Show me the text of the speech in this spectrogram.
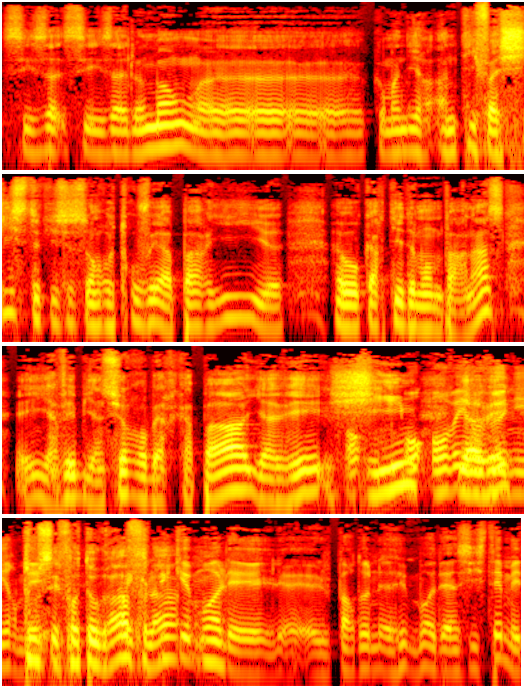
ces, Allemands, euh, euh, comment dire, antifascistes qui se sont retrouvés à Paris, euh, au quartier de Montparnasse. Et il y avait bien sûr Robert Capa, il y avait Jim, il y avait tous ces photographes-là. Expliquez-moi, les, pardonnez-moi d'insister, mais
